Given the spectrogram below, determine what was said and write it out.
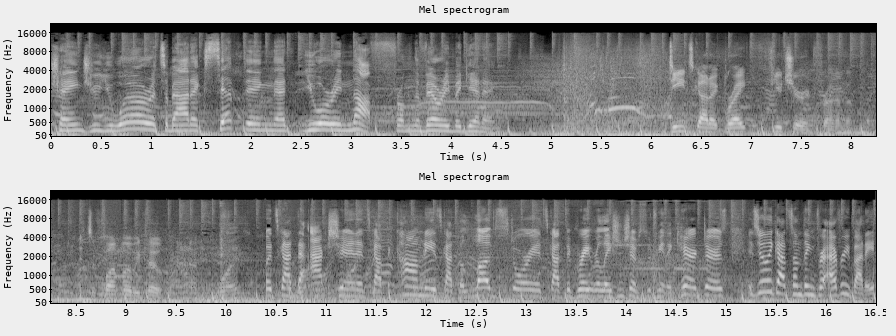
change who you were, it's about accepting that you are enough from the very beginning. Dean's got a bright future in front of him. It's a fun movie, too. It's got the action, it's got the comedy, it's got the love story, it's got the great relationships between the characters. It's really got something for everybody.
